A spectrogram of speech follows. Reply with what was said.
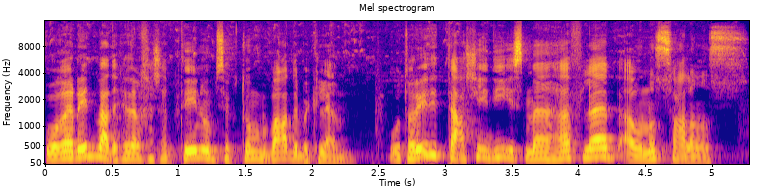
وغريت بعد كده الخشبتين ومسكتهم ببعض بكلام. وطريقة التعشيق دي اسمها هاف لاب أو نص على نص.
